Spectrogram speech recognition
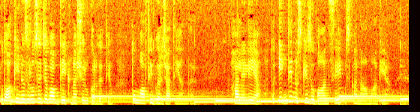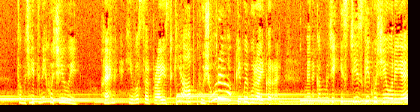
खुदा की नज़रों से जब आप देखना शुरू कर देते हो तो माफ़ी भर जाती है अंदर। हाल लिया तो एक दिन उसकी ज़ुबान से उसका नाम आ गया। तो मुझे इतनी खुशी हुई। एंड ही वॉज़ सरप्राइज़ कि आप खुश हो रहे हो? आपकी कोई बुराई कर रहा है। मैंने कहा, मुझे इस चीज़ की खुशी हो रही है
